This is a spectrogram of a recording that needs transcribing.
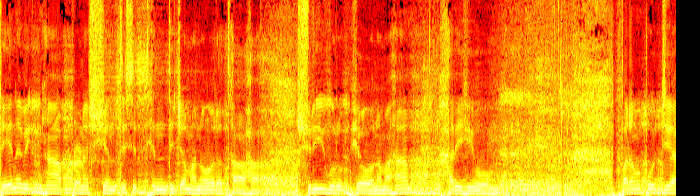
ತೇನ ವಿಘ್ನಾ ಪ್ರಣಶ್ಯಂತಿ ಸಿದ್ಧ್ಯಂತಿ ಚ ಮನೋರಥಾಃ. ಶ್ರೀ ಗುರುಭ್ಯೋ ನಮಃ. ಹರಿ ಓಂ. ಪರಮಪೂಜ್ಯ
